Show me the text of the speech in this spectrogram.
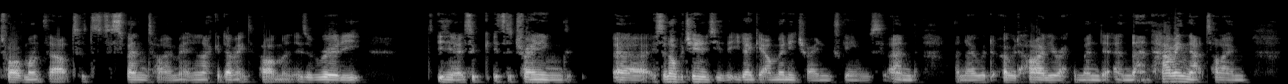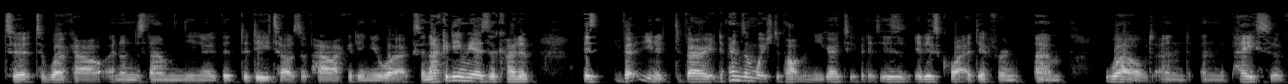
12 months out to, to, spend time in an academic department is a really you know, it's a it's a training uh, it's an opportunity that you don't get on many training schemes, and and I would I would highly recommend it. And, and having that time to to work out and understand you know the, the details of how academia works. And academia is a kind of is you know very it depends on which department you go to, but it is it is quite a different um, world, and and the pace of,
